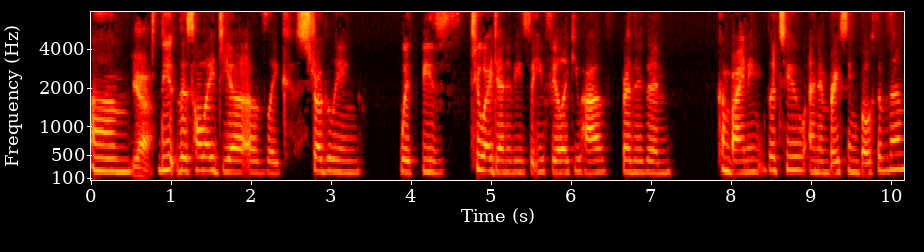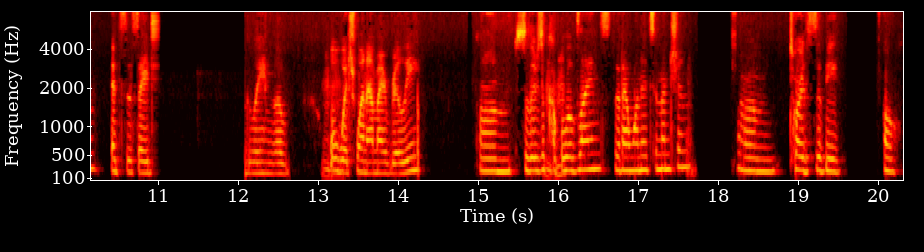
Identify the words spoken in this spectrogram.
Um, Yeah. the, this whole idea of like struggling with these two identities that you feel like you have rather than combining the two and embracing both of them. It's this idea of struggling of, well, Mhm. which one am I really? Um, so there's a Mhm. couple of lines that I wanted to mention. Um, towards the big, oh,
